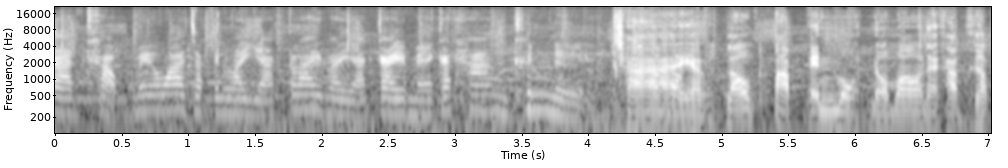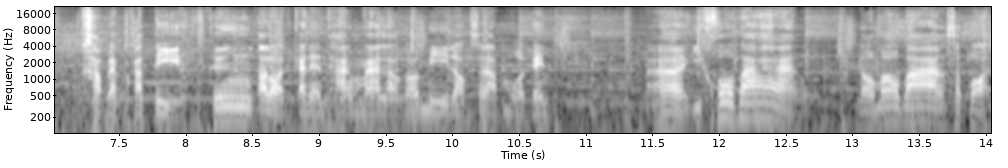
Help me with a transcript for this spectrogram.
การขับไม่ว่าจะเป็นระยะใกล้ระยะไกลแม้กระทั่งขึ้นเนิน ใช่ครับ เราปรับเป็นโหมด normal นะครับคือขับขับแบบปกติ ซึ่งตลอดการเดินทางมาเราก็มีลองสลับโหมดเป็นอีโคบ้าง normal บ้าง สปอร์ต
